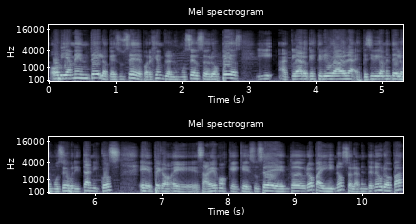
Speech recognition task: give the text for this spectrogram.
obviamente lo que sucede por ejemplo en los museos europeos y aclaro que este libro habla específicamente de los museos británicos eh, pero eh, sabemos que, que sucede en toda Europa y no solamente en Europa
